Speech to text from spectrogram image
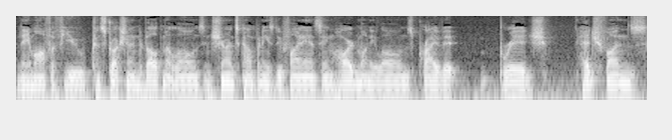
name off a few construction and development loans, insurance companies do financing, hard money loans, private, bridge, hedge funds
